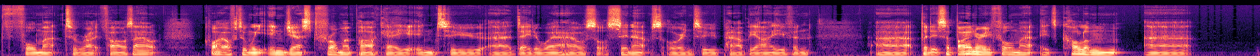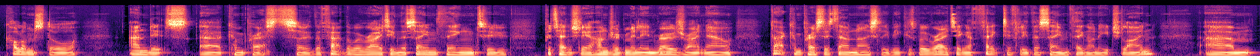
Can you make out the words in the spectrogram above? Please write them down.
format to write files out. Quite often we ingest from a Parquet into a data warehouse or Synapse or into Power BI even. Uh, but it's a binary format. It's column uh, column store and it's uh, compressed. So the fact that we're writing the same thing to potentially 100 million rows right now, that compresses down nicely because we're writing effectively the same thing on each line. Um,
